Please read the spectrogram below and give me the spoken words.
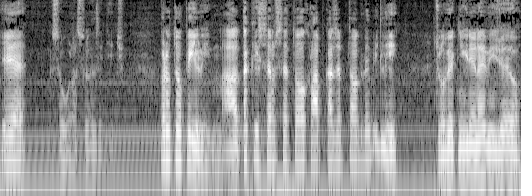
Je, souhlasil řidič. Proto pílím. A taky jsem se toho chlápka zeptal, kde bydlí. Člověk nikdy neví, že jo?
